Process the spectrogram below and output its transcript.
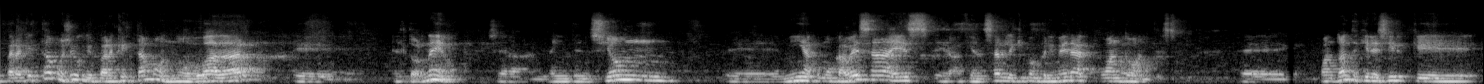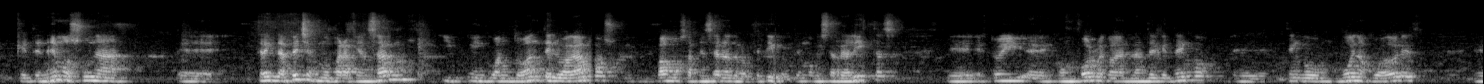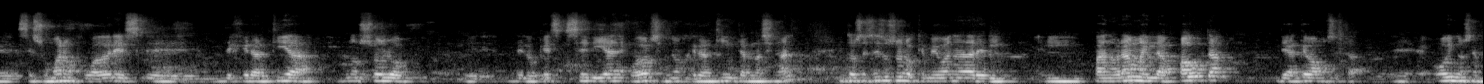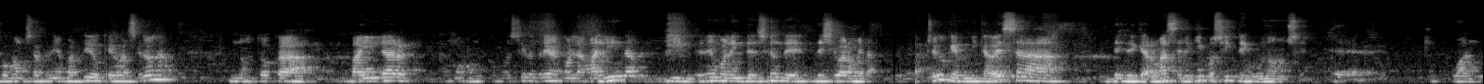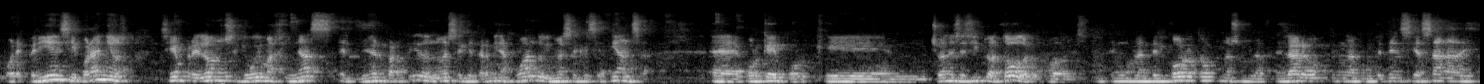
¿Para qué estamos? Yo creo que para qué estamos nos va a dar el torneo. O sea, la intención eh, mía como cabeza es eh, afianzar el equipo en primera cuanto antes. Eh, cuanto antes quiere decir que, que tenemos una 30 fechas como para afianzarnos y en cuanto antes lo hagamos vamos a pensar en nuestro objetivo. Tenemos que ser realistas. estoy conforme con el plantel que tengo. tengo buenos jugadores. se sumaron jugadores de jerarquía no solo de lo que es Serie A en Ecuador, sino jerarquía internacional. Entonces esos son los que me van a dar el, panorama y la pauta de a qué vamos a estar. Eh, hoy nos enfocamos al primer partido que es Barcelona, nos toca bailar, como, como decía el con la más linda y tenemos la intención de, de llevármela. Yo digo que en mi cabeza, desde que armás el equipo, sí tengo un 11. Eh, por experiencia y por años, Siempre el 11 que vos imaginás el primer partido no es el que termina jugando y no es el que se afianza. Eh, ¿Por qué? Porque mm, yo necesito a todos los jugadores. Tengo un plantel corto, no es un plantel largo, tengo una competencia sana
